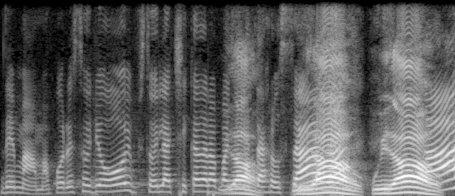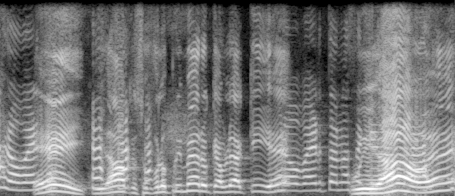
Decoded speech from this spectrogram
de Mama. Por eso yo hoy soy la chica de la pañoleta rosada. Cuidado, cuidado. Ah, Roberto. Ey, cuidado, que eso fue lo primero que hablé aquí, ¿eh? Roberto no se Cuidado, ¿eh?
